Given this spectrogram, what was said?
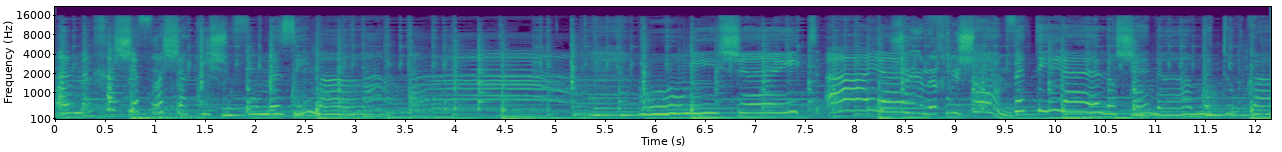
על מכשף רשע כישוף ומזימה. שילך לישון! ותהיה לו שינה מתוקה.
